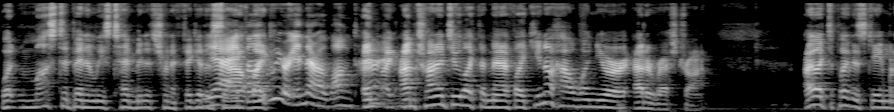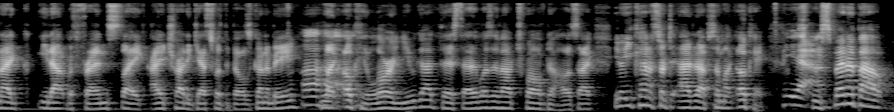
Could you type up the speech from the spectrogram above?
what must have been at least 10 minutes trying to figure this Yeah, I out. felt like, we were in there a long time. and like I'm trying to do like the math, like you know how when you're at a restaurant, I like to play this game when I eat out with friends. Like I try to guess what the bill's gonna be. Uh-huh. Like okay, Lauren, you got this. That was about twelve dollars. I, you know, you kind of start to add it up. So I'm like, okay, Yeah. we spent about.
